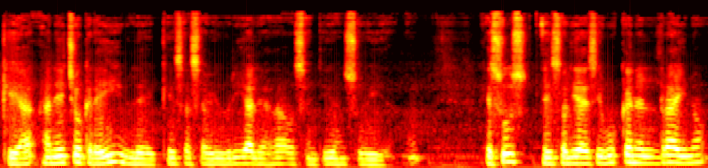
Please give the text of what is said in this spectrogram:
que han hecho creíble que esa sabiduría le ha dado sentido en su vida. Jesús solía decir, busquen el reino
